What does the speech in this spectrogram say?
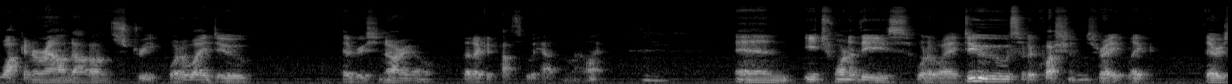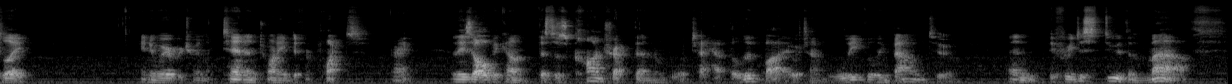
walking around out on the street? What do I do every scenario that I could possibly have in my life? Mhm. And each one of these, what do I do sort of questions, right? Like, there's like anywhere between like 10 and 20 different points, right? And these all become this is a contract then, which I have to live by, which I'm legally bound to. And if we just do the math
